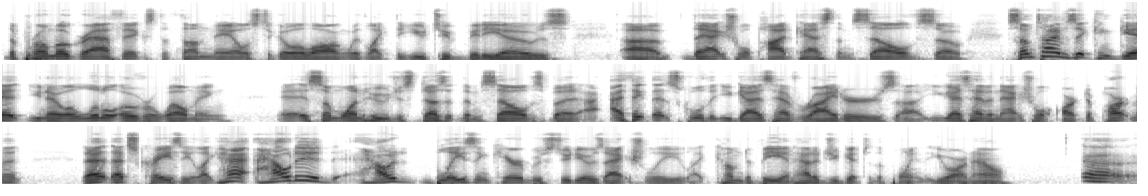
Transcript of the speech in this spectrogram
the promo graphics, the thumbnails to go along with like the YouTube videos, uh, the actual podcast themselves. So sometimes it can get, you know, a little overwhelming as someone who just does it themselves. But I, I think that's cool that you guys have writers, uh, you guys have an actual art department. That that's crazy. Like how how did how did Blazing Caribou Studios actually like come to be, and how did you get to the point that you are now? Uh,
